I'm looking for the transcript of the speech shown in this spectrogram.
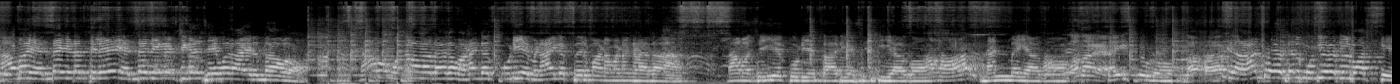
நாம எந்த இடத்திலே எந்த நிகழ்ச்சிகள் செய்வதாயிருந்தாலும் நாம முதலாவதாக வணங்கக்கூடிய விநாயகர் பெருமான வணங்கினாதான். நாம செய்யக்கூடிய காரிய சித்தியாகும். நன்மையாகும். கைகூடும் ஆன்றோர்கள் முதியோர்கள் வாக்கு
